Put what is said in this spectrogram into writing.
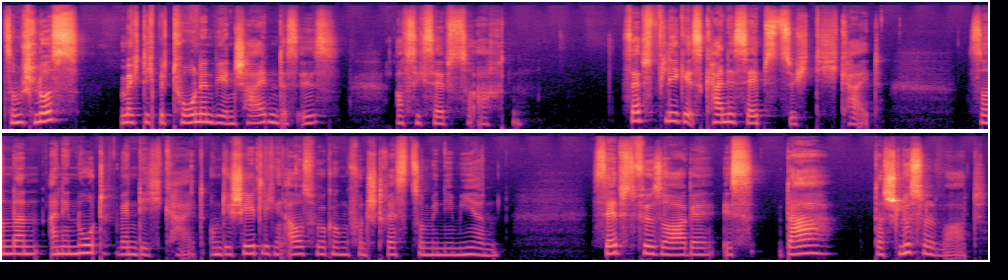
Zum Schluss möchte ich betonen, wie entscheidend es ist, auf sich selbst zu achten. Selbstpflege ist keine Selbstsüchtigkeit, sondern eine Notwendigkeit, um die schädlichen Auswirkungen von Stress zu minimieren. Selbstfürsorge ist da das Schlüsselwort.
